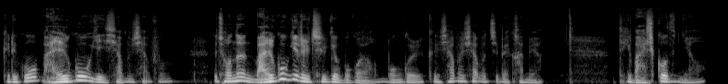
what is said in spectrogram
그리고 말고기 샤브샤브. 저는 말고기를 즐겨 먹어요. 몽골 그 샤브샤브 집에 가면. 되게 맛있거든요.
